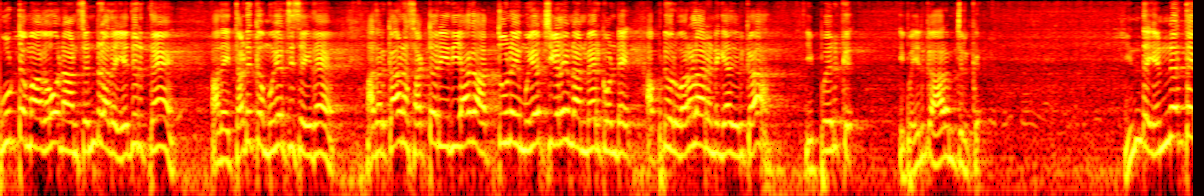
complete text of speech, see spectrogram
கூட்டமாகவோ நான் சென்று அதை எதிர்த்தேன். அதை தடுக்க முயற்சி செய்தேன். அதற்கான சட்ட ரீதியாக அத்துணை முயற்சிகளையும் நான் மேற்கொண்டேன். அப்படி ஒரு வரலாறு என்னைக்காவது இருக்கா? இப்போ இருக்கு. இப்போ இருக்க ஆரம்பிச்சிருக்கு. இந்த எண்ணத்தை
